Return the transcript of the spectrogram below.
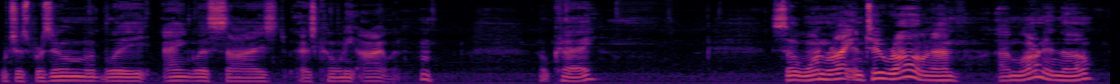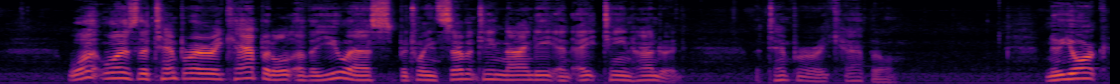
which was presumably anglicized as Coney Island. Hmm. Okay. So one right and two wrong. I'm I'm learning though. What was the temporary capital of the U.S. between 1790 and 1800? The temporary capital. New York,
